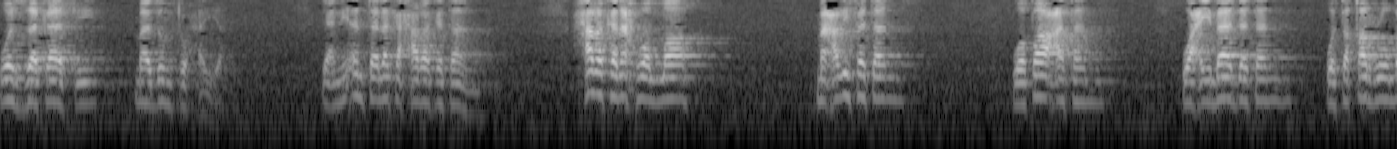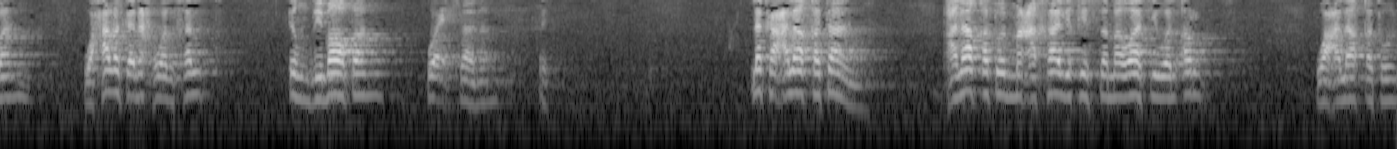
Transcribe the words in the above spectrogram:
والزكاة ما دمت حيا. يعني أنت لك حركتان. حركة نحو الله معرفة وطاعة وعبادة وتقربا وحركة نحو الخلق انضباطا وإحسانا. لك علاقتان. علاقة مع خالق السماوات والأرض وعلاقة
